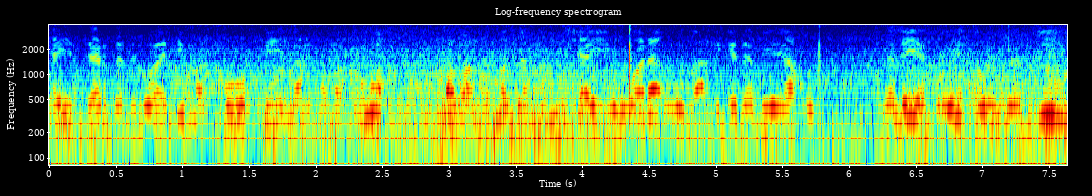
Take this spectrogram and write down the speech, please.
شاي الزردة دلوقتي مشهور في مرسى مطروح. طبعا هم بيعملوه شاي ورق وبعد كده بياخد غليه كويسة ويوكيل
